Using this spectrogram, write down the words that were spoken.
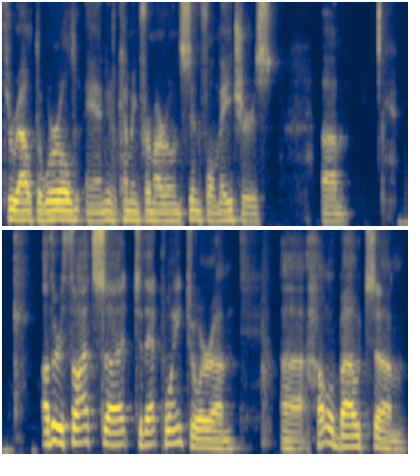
throughout the world, and you know coming from our own sinful natures. Um, other thoughts uh, to that point, or um, uh, how about um,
